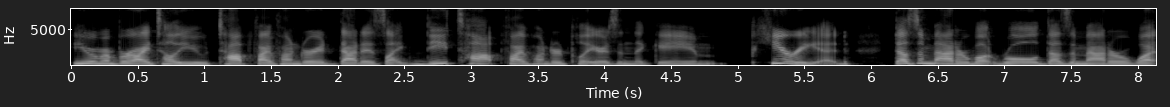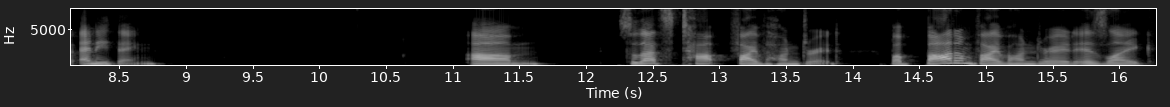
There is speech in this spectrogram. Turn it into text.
you remember I tell you top 500, that is like the top 500 players in the game, period. Doesn't matter what role, doesn't matter what anything. Um, so that's top 500. But bottom 500 is like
